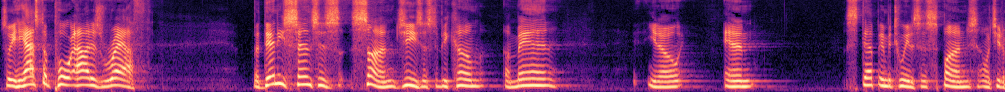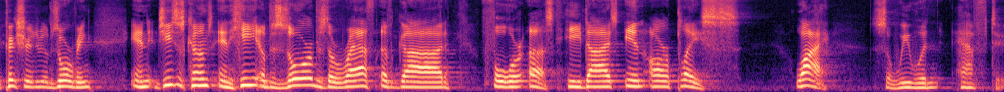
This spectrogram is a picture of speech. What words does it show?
So he has to pour out his wrath. But then he sends his son, Jesus, to become a man you know, and step in between. It's a sponge. I want you to picture it absorbing. And Jesus comes and he absorbs the wrath of God for us. He dies in our place. Why? So we wouldn't have to.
